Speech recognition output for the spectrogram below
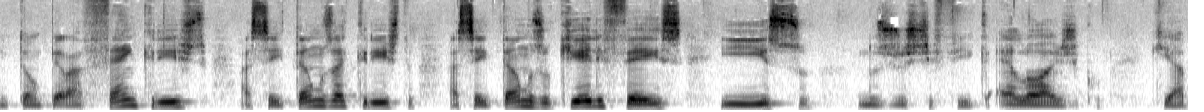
então, pela fé em Cristo, aceitamos a Cristo, aceitamos o que ele fez e isso nos justifica. É lógico que, a,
